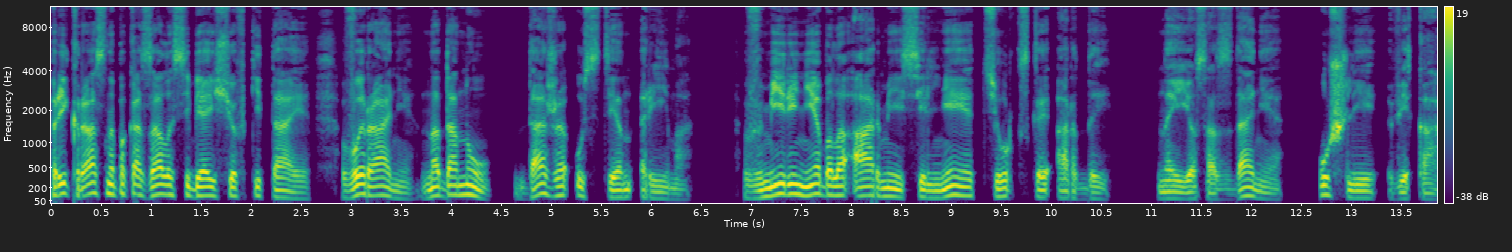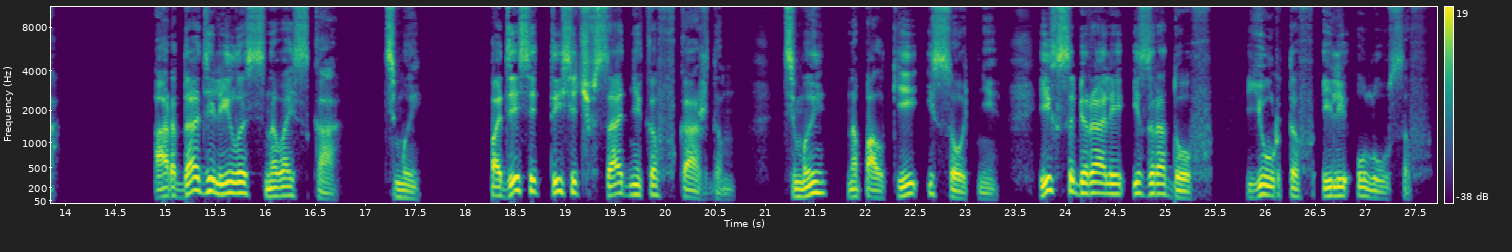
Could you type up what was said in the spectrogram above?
прекрасно показала себя еще в Китае, в Иране, на Дону, даже у стен Рима. В мире не было армии сильнее тюркской орды. На ее создание ушли века. Орда делилась на войска, тьмы. По десять тысяч всадников в каждом, тьмы на полки и сотни. Их собирали из родов, юртов или улусов.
